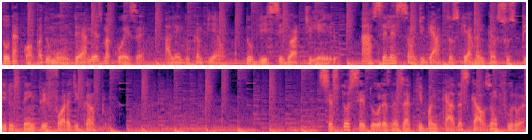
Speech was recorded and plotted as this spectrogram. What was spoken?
Toda a Copa do Mundo é a mesma coisa, além do campeão, do vice e do artilheiro, há a seleção de gatos que arrancam suspiros dentro e fora de campo. Se as torcedoras nas arquibancadas causam furor,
